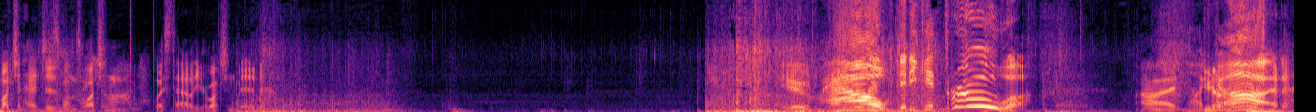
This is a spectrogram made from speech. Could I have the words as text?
watching hedges, one's watching West Alley, you're watching mid. Dude, how did he get through? Oh I my do not know. god.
